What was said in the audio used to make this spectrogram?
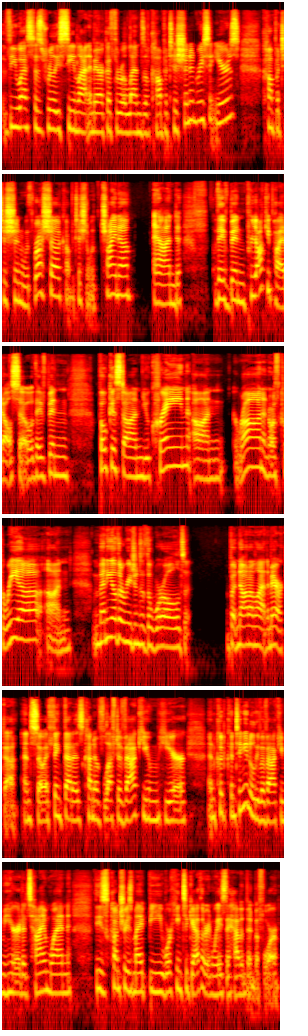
the US has really seen Latin America through a lens of competition in recent years competition with Russia, competition with China. And they've been preoccupied also. They've been focused on Ukraine, on Iran and North Korea, on many other regions of the world, but not on Latin America. And so I think that has kind of left a vacuum here and could continue to leave a vacuum here at a time when these countries might be working together in ways they haven't been before.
